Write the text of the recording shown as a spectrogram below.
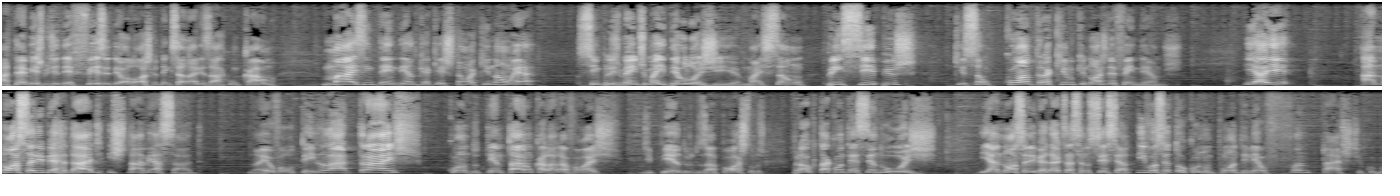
até mesmo de defesa ideológica tem que se analisar com calma, mas entendendo que a questão aqui não é simplesmente uma ideologia, mas são princípios que são contra aquilo que nós defendemos. E aí, a nossa liberdade está ameaçada. Não é? Eu voltei lá atrás, quando tentaram calar a voz de Pedro, dos apóstolos, para o que está acontecendo hoje. E a nossa liberdade está sendo cerceada. E você tocou num ponto, ele é fantástico.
